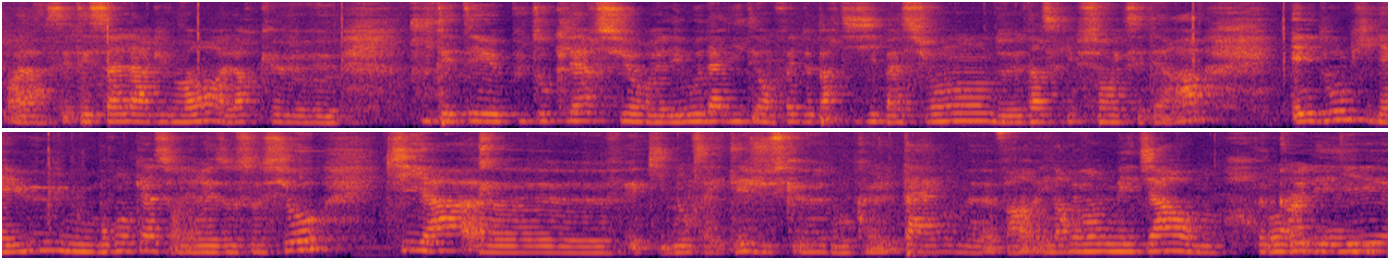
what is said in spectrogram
Voilà, c'était ça l'argument, alors que tout était plutôt clair sur les modalités en fait de participation, d'inscription, etc. Et donc il y a eu une bronca sur les réseaux sociaux qui a, euh, qui, donc ça a été jusque donc euh, Time, euh, enfin énormément de médias ont, relayé,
